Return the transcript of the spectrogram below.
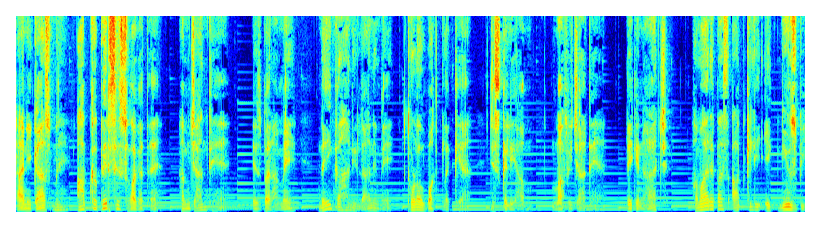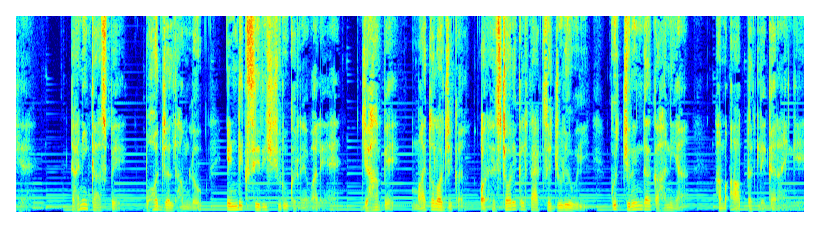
टानी कास्ट में आपका फिर से स्वागत है। हम जानते हैं, इस बार हमें नई कहानी लाने में थोड़ा वक्त लग गया, जिसके लिए हम माफ़ी चाहते हैं। लेकिन आज हमारे पास आपके लिए एक न्यूज़ भी है। टानी कास्ट पे बहुत जल्द हम लोग इंडिक सीरीज़ शुरू करने वाले हैं, जहाँ पे माइथोलॉजिकल और हिस्टोरिकल फैक्ट से जुड़ी हुई कुछ चुनिंदा कहानियाँ हम आप तक लेकर आएँगे।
